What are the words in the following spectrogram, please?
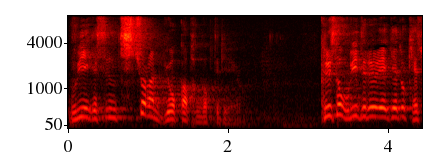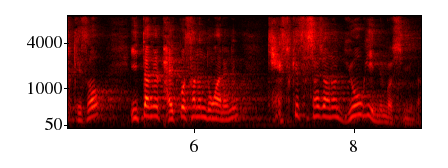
우리에게 쓴 치졸한 유혹과 방법들이에요. 그래서 우리들에게도 계속해서 이 땅을 밟고 사는 동안에는 계속해서 찾아오는 유혹이 있는 것입니다.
